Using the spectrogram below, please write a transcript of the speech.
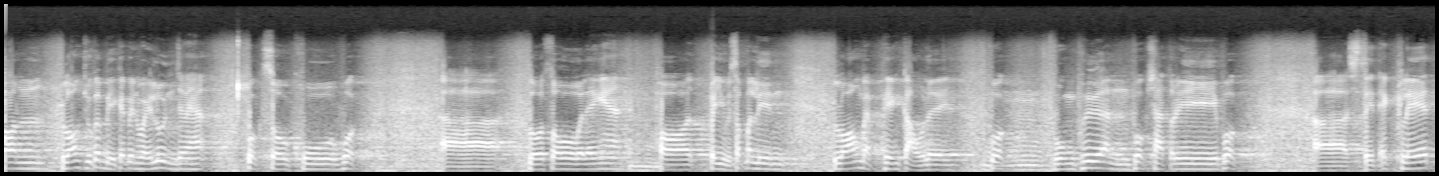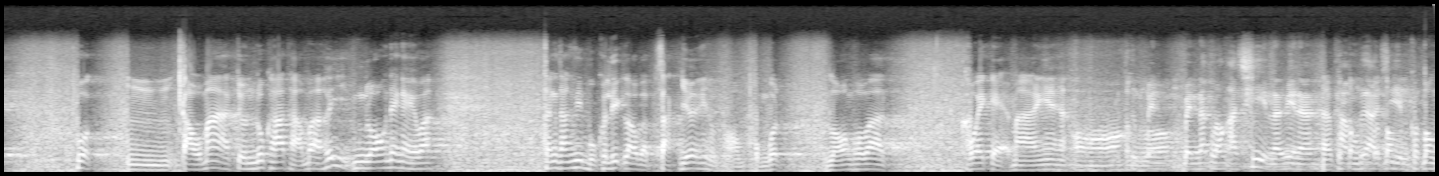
ตอนร้องชูกระบีก็เป็นวัยรุ่นใช่ไหมฮะพวกโซคูลพวกอ่าโลโซอะไรเงี้ยพอไปอยู่ซับมารีนร้องแบบเพลงเก่าเลย พวกวงเพื่อน พวกชาตรี พวกสเตทเอ็กเพลสพวกอืมเก่ามากจนลูกค้าถามว่า เฮ้ย มึงร้องได้ไงวะ ทั้งทั้งที่บุคลิกเราแบบสักเยอะไงผมอ๋อผมก็ร้องเพราะว่าเขาไว้แกะมาอย่างเงี้ยฮะอ๋อต้อคืองเป็นร้องเป็นนักร้องอาชีพนะพี่นะครับก็ต้องทำเพื่อก็อาต้องชีพ ก็ต้อง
